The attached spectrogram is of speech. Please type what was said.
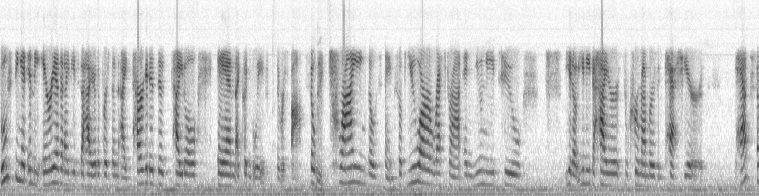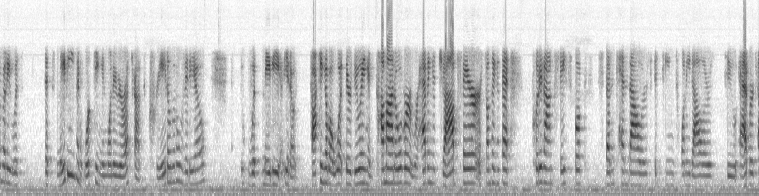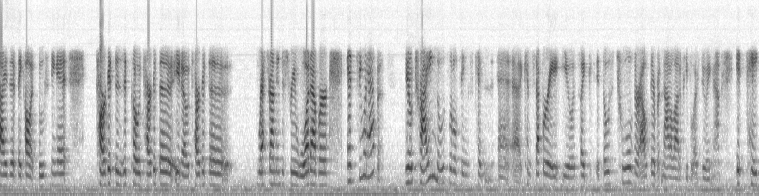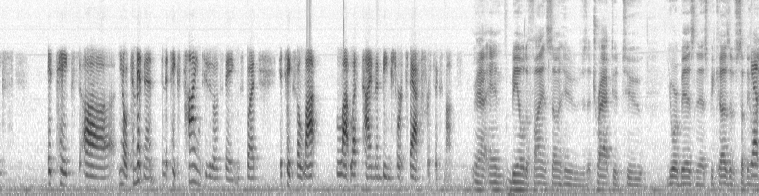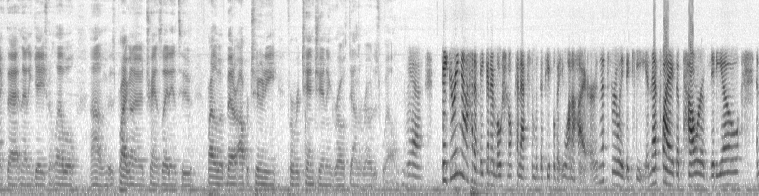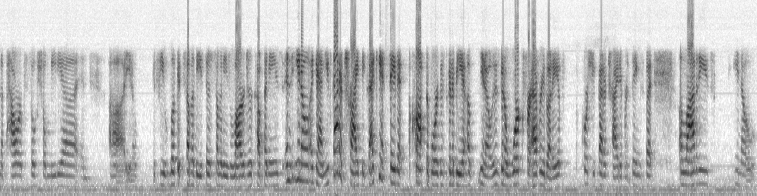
boosting it in the area that I needed to hire the person. I targeted the title, and I couldn't believe the response. So, hmm. trying those things. So, if you are a restaurant and you need to, you know, you need to hire some crew members and cashiers, have somebody with that's maybe even working in one of your restaurants create a little video with maybe you know talking about what they're doing and come on over and we're having a job fair or something like that put it on facebook spend ten dollars fifteen twenty dollars to advertise it. They call it boosting it. Target the zip code target the you know target the restaurant industry whatever and see what happens. You know trying those little things can uh, can separate you. It's like it, those tools are out there but not a lot of people are doing them. It takes it takes uh, you know a commitment and it takes time to do those things, but it takes a lot a lot less time than being short staffed for six months. Yeah, and being able to find someone who's attracted to your business because of something Yep. like that and that engagement level um, is probably going to translate into probably a better opportunity for retention and growth down the road as well. Yeah. Figuring out how to make an emotional connection with the people that you want to hire. And that's really the key. And that's why the power of video and the power of social media and, uh, you know, if you look at some of these, there's some of these larger companies, and you know, again, you've got to try things. I can't say that across the board this is going to be a, you know, this is going to work for everybody. Course, you've got to try different things, but a lot of these, you know,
